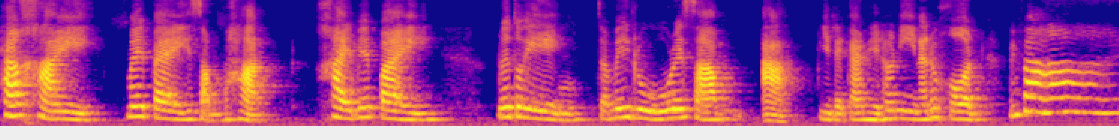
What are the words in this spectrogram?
ถ้าใครไม่ไปสัมผัส ใครไม่ไปด้วยตัวเองจะไม่รู้ด้วยซ้ำอะปีรายการเพียงเท่านี้นะทุกคน บ๊ายบาย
